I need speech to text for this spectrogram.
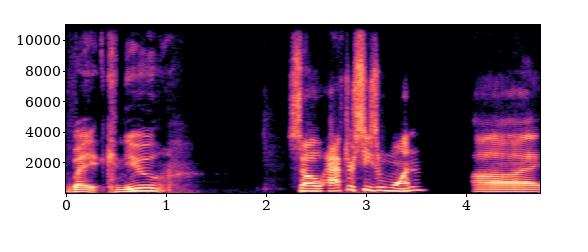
Wait, can you? So after season one, uh,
